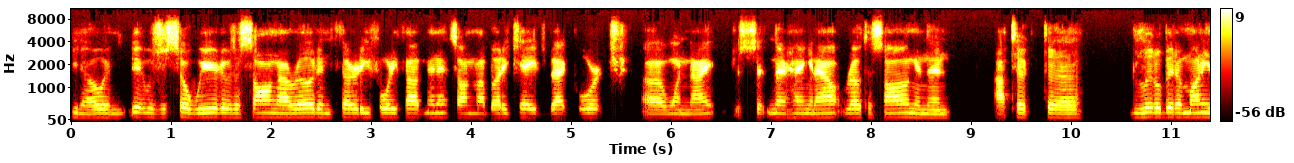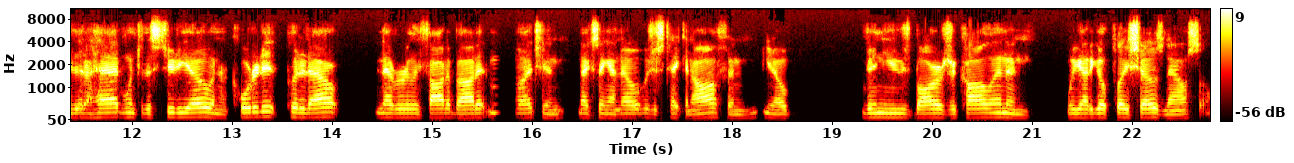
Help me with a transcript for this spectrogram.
you know, and it was just so weird. It was a song I wrote in 30, 45 minutes on my buddy Cade's back porch uh, one night, just sitting there hanging out, wrote the song, and then I took the little bit of money that I had, went to the studio and recorded it, put it out. Never really thought about it much, and next thing I know, it was just taking off. And you know, venues, bars are calling, and we got to go play shows now. So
